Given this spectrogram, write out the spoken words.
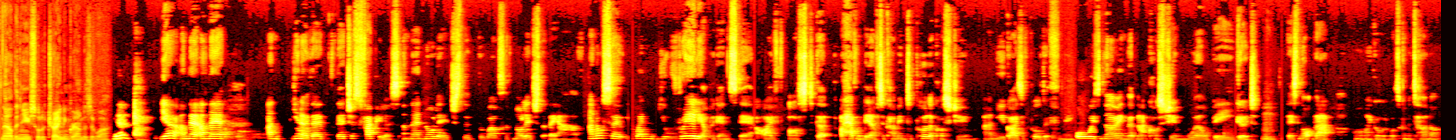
now the new sort of training ground, as it were. Yeah, yeah, and they're and they're and you know they're they're just fabulous and their knowledge the, the wealth of knowledge that they have. And also when you're really up against it i've asked that i haven't been able to come in to pull a costume and you guys have pulled it for me. Always knowing that that costume will be good. Mm. there's not that oh my god what's going to turn up?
